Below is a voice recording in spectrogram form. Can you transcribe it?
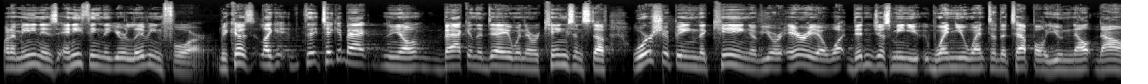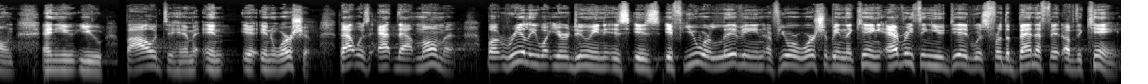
What I mean is anything that you're living for. Because, like, take it back, you know, back in the day when there were kings and stuff, worshiping the king of your area what didn't just mean you, when you went to the temple, you knelt down and you, you bowed to him in, in worship. That was at that moment. But really, what you're doing is, is if you were living, if you were worshiping the king, everything you did was for the benefit of the king.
